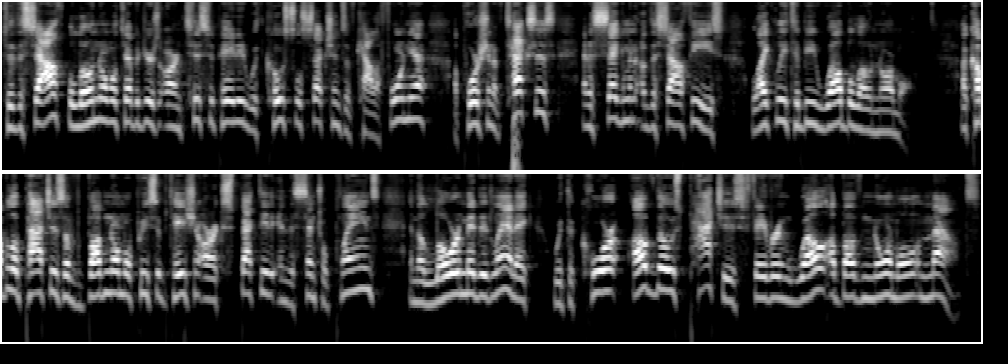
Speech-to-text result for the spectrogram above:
To the south, below normal temperatures are anticipated with coastal sections of California, a portion of Texas, and a segment of the southeast likely to be well below normal. A couple of patches of above normal precipitation are expected in the central plains and the lower mid-Atlantic with the core of those patches favoring well above normal amounts.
